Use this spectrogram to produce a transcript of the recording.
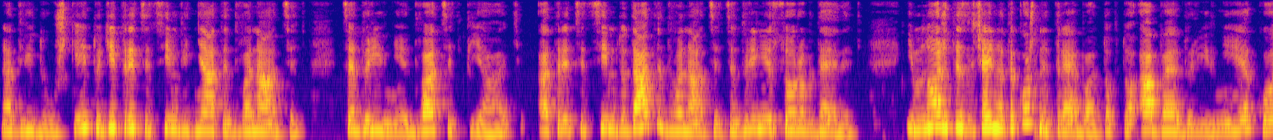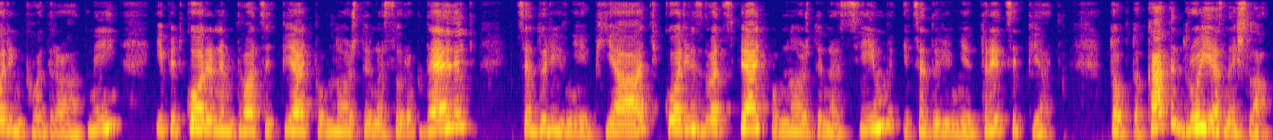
на дві дужки. Тоді 37 відняти 12 це дорівнює 25, а 37 додати 12 це дорівнює 49. І множити, звичайно, також не треба. Тобто АБ дорівнює корінь квадратний, і під коренем 25 помножити на 49, це дорівнює 5, корінь з 25 помножити на 7, і це дорівнює 35. Тобто катедру я знайшла.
